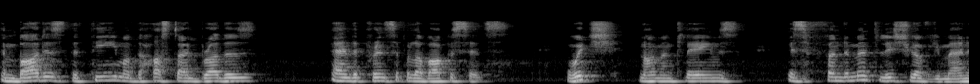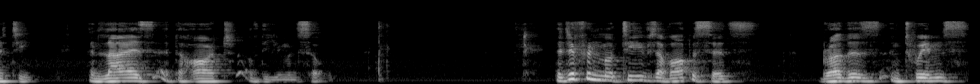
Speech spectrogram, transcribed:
embodies the theme of the hostile brothers and the principle of opposites, which, Neumann claims, is a fundamental issue of humanity and lies at the heart of the human soul. The different motifs of opposites, brothers and twins,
